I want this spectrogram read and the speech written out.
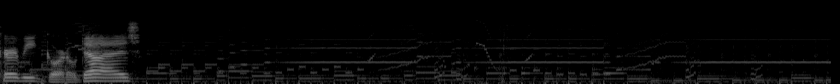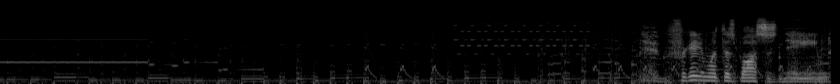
Kirby, Gordo dies. I'm forgetting what this boss is named.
